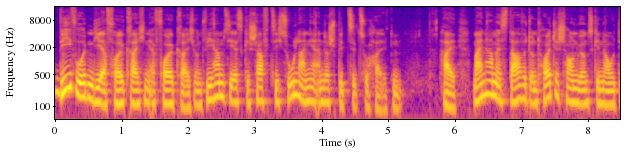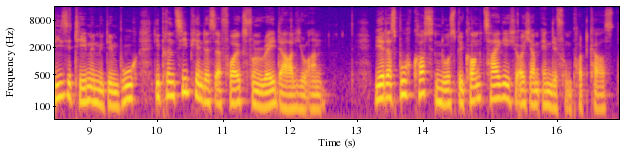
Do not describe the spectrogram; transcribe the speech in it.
Wie wurden die Erfolgreichen erfolgreich und wie haben sie es geschafft, sich so lange an der Spitze zu halten? Hi, mein Name ist David und heute schauen wir uns genau diese Themen mit dem Buch Die Prinzipien des Erfolgs von Ray Dalio an. Wie ihr das Buch kostenlos bekommt, zeige ich euch am Ende vom Podcast.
